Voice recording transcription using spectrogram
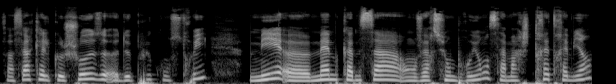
Enfin, faire quelque chose de plus construit. Mais euh, même comme ça, en version brouillon, ça marche très très bien,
